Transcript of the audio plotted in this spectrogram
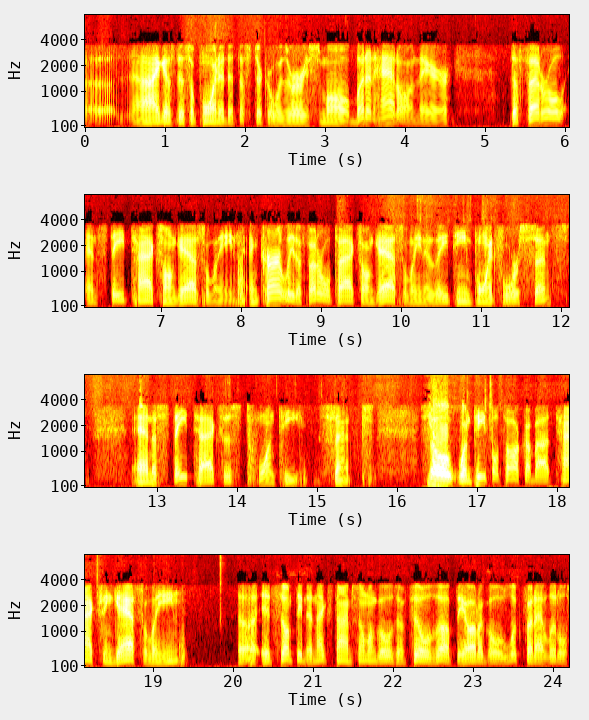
uh, I guess, disappointed that the sticker was very small, but it had on there the federal and state tax on gasoline. And currently, the federal tax on gasoline is 18.4 cents, and the state tax is 20 cents. So when people talk about taxing gasoline, uh, it's something the next time someone goes and fills up, they ought to go look for that little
